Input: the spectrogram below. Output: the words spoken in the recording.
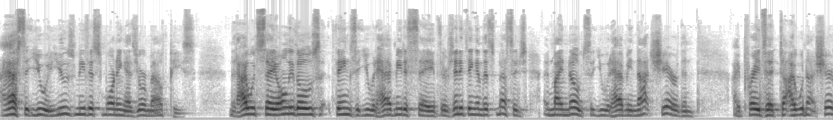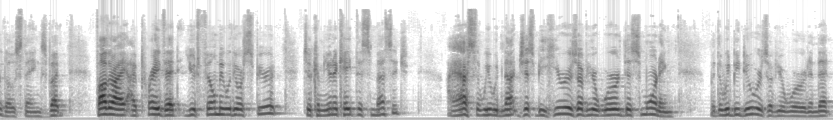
I ask that you would use me this morning as your mouthpiece, that I would say only those things that you would have me to say. If there's anything in this message, in my notes, that you would have me not share, then I pray that I would not share those things. But Father, I, I pray that you'd fill me with your Spirit to communicate this message. I ask that we would not just be hearers of your word this morning, but that we'd be doers of your word and that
